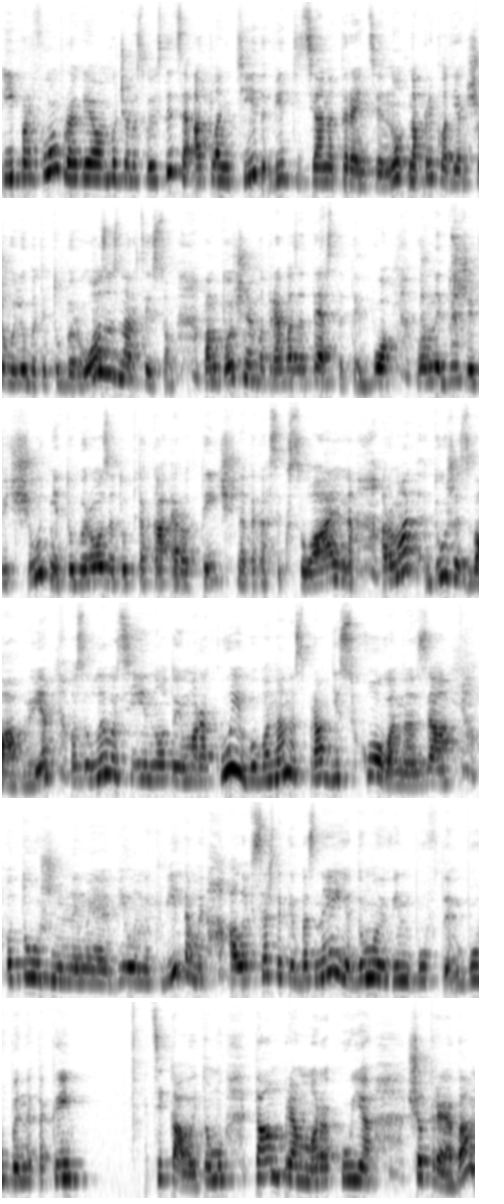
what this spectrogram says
І парфум, про який я вам хочу розповісти, це Атлантід від Тіціана Теренці. Ну, наприклад, якщо ви любите туберозу з нарцисом, вам точно його треба затестити, бо вони дуже відчутні. Тубероза тут така еротична, така сексуальна. Аромат дуже зваблює, особливо цією нотою маракуї, бо вона насправді схована за потужними білими квітами, але все ж таки без неї, я думаю, він був, був би не такий. Цікавий, тому там прям маракує, що треба.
